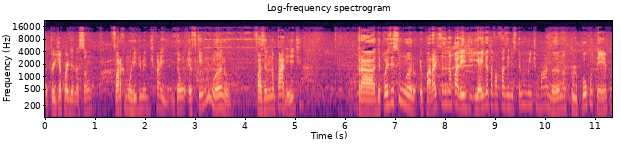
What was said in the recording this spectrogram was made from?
Eu perdia a coordenação, fora que eu morria de medo de cair. Então eu fiquei um ano fazendo na parede, Pra depois desse um ano eu parar de fazer na parede e ainda tava fazendo extremamente banana por pouco tempo.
